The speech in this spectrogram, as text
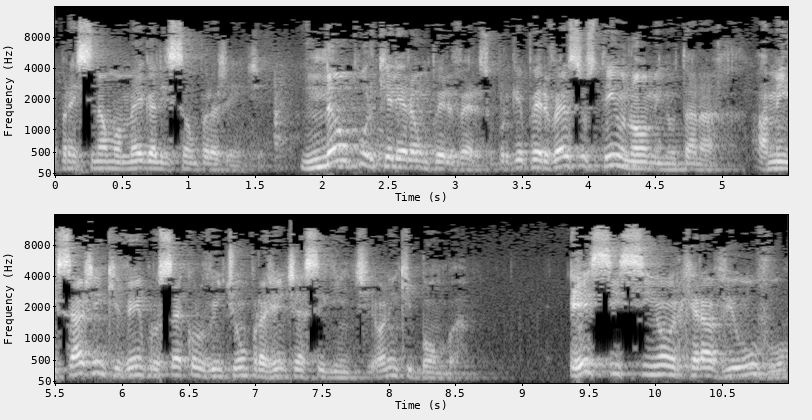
é para ensinar uma mega lição para a gente. Não porque ele era um perverso, porque perversos têm o um nome no Tanakh. A mensagem que vem para o século 21 para a gente é a seguinte, olhem que bomba. Esse senhor que era viúvo,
